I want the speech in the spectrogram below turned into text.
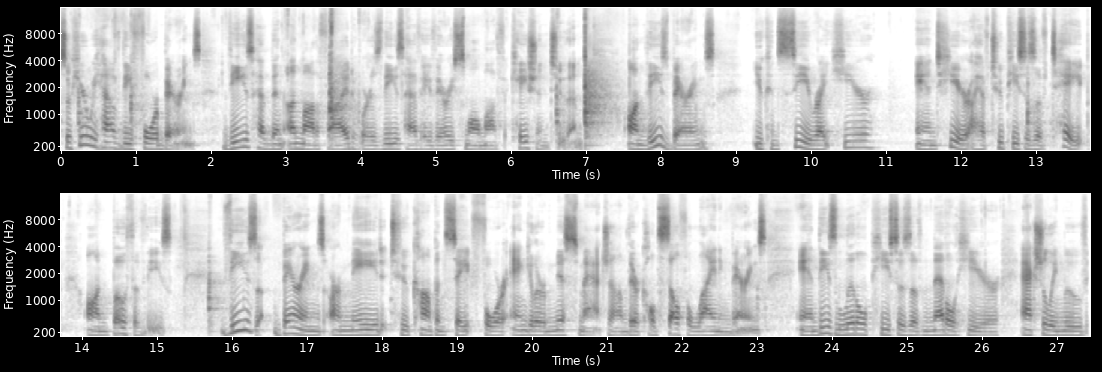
So here we have the four bearings. These have been unmodified, whereas these have a very small modification to them. On these bearings, you can see right here and here I have two pieces of tape on both of these. These bearings are made to compensate for angular mismatch. Um, they're called self-aligning bearings. And these little pieces of metal here actually move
